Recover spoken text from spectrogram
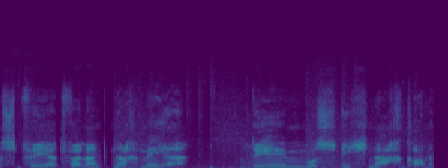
Das Pferd verlangt nach mehr. Dem muss ich nachkommen.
